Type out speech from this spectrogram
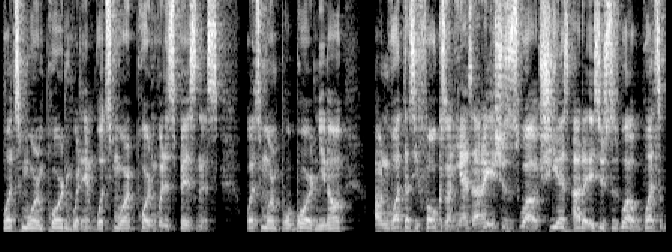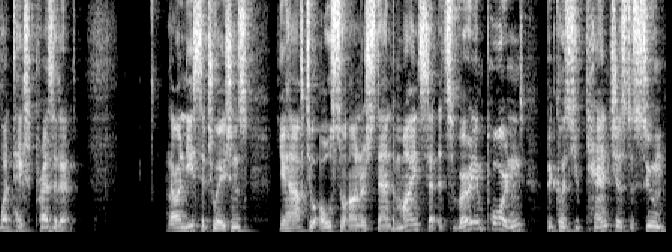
what's more important with him, what's more important with his business, what's more important, you know? On what does he focus on? He has other issues as well. She has other issues as well. What's what takes precedent? Now, in these situations, you have to also understand the mindset. It's very important because you can't just assume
